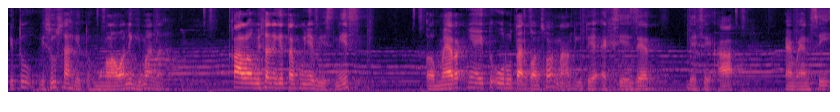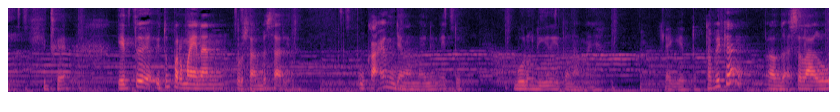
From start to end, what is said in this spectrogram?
itu ya susah gitu. Mau ngelawannya gimana? Kalau misalnya kita punya bisnis e, mereknya itu urutan konsonan gitu ya XYZ BCA MNC gitu ya. Itu itu permainan perusahaan besar itu. UKM jangan mainin itu. Bunuh diri itu namanya kayak gitu. Tapi kan e, nggak uh, selalu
